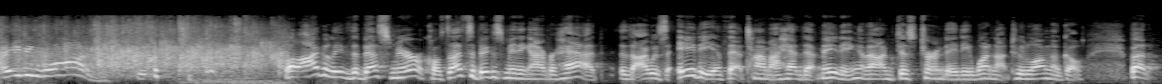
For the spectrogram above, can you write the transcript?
81. Well, I believe the best miracles, that's the biggest meeting I ever had. I was 80 at that time I had that meeting, and I've just turned 81 not too long ago. But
